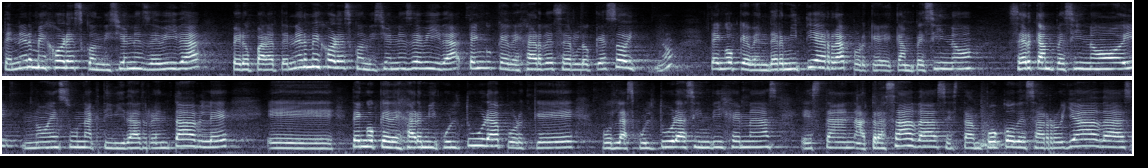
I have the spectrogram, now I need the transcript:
tener mejores condiciones de vida, pero para tener mejores condiciones de vida tengo que dejar de ser lo que soy, ¿no? Tengo que vender mi tierra porque campesino, ser campesino hoy no es una actividad rentable, eh, tengo que dejar mi cultura porque pues, las culturas indígenas están atrasadas, están poco desarrolladas,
